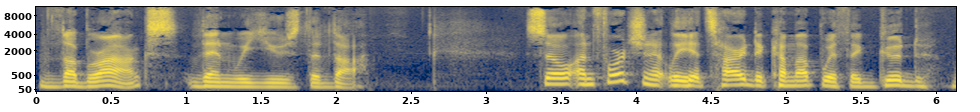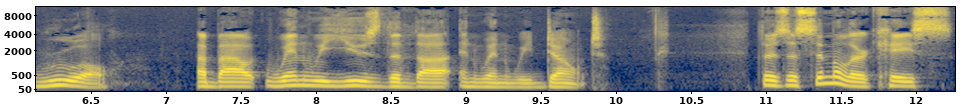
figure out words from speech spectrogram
the Bronx, then we use the the. So, unfortunately, it's hard to come up with a good rule about when we use the the and when we don't. There's a similar case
